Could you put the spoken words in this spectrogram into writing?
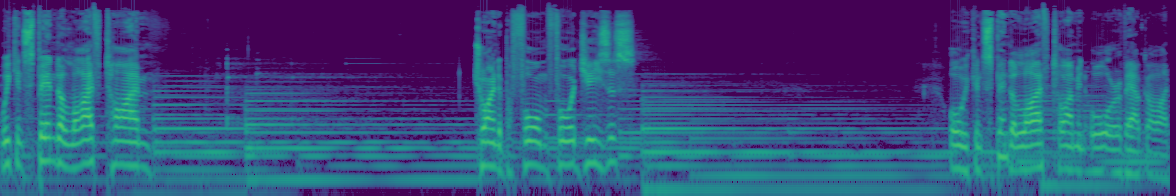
We can spend a lifetime trying to perform for Jesus, or we can spend a lifetime in awe of our God.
